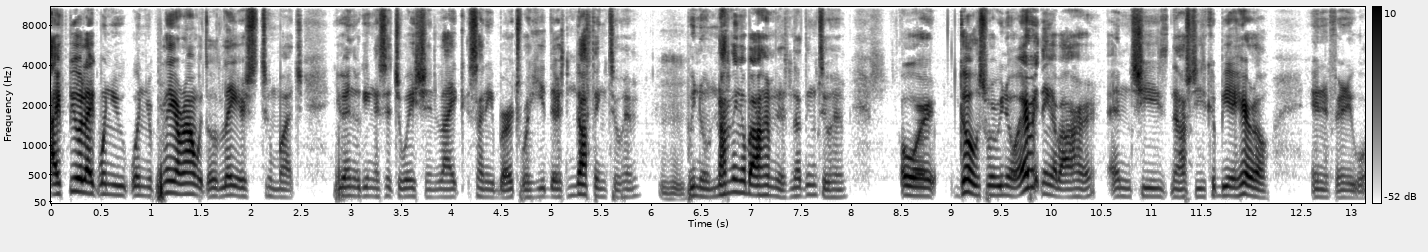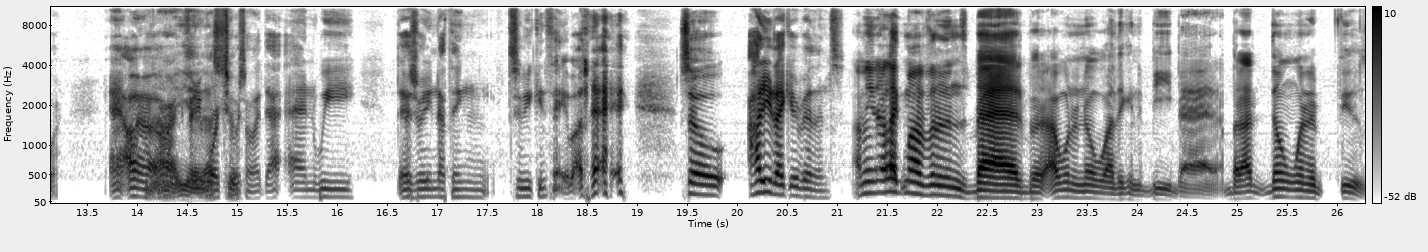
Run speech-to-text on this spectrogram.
I feel like when you when you play around with those layers too much, you end up getting a situation like Sonny Burch where he there's nothing to him. Mhm. We know nothing about him. There's nothing to him. Or Ghost, where we know everything about her, and she's now she could be a hero in Infinity War, and, uh, or yeah, Infinity War two or something like that. And we there's really nothing to we can say about that. so how do you like your villains? I mean, I like my villains bad, but I want to know why they're gonna be bad. But I don't want to feel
